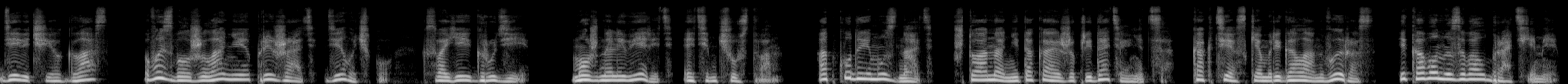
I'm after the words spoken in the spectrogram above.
девичьих глаз вызвал желание прижать девочку к своей груди. Можно ли верить этим чувствам? Откуда ему знать, что она не такая же предательница, как те, с кем Регалан вырос и кого называл братьями?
